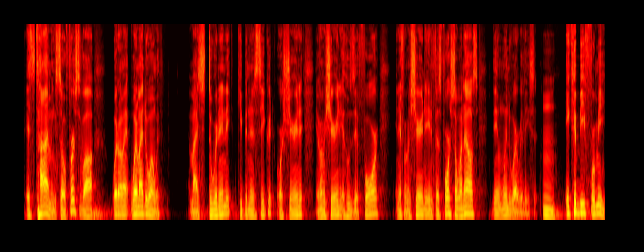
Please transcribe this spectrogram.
it's timing. So first of all, what am I what am I doing with it? Am I stewarding it, keeping it a secret, or sharing it? If I'm sharing it, who's it for? And if I'm sharing it, if it's for someone else, then when do I release it? Mm. It could be for me.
